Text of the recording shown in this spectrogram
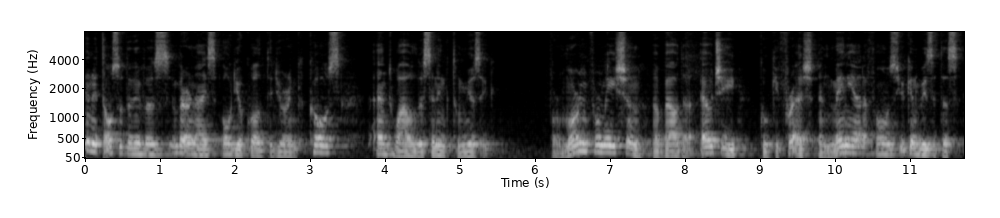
and it also delivers very nice audio quality during calls and while listening to music. For more information about the LG Cookie Fresh and many other phones, you can visit us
